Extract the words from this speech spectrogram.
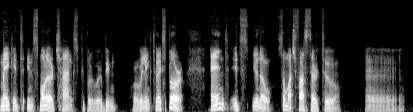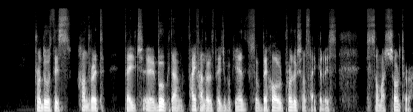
make it in smaller chunks people will be more willing to explore. And it's you know so much faster to uh, produce this 100 page uh, book than 500 page book yeah? So the whole production cycle is so much shorter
